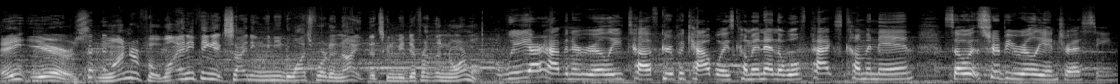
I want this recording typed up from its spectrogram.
Eight years. Wonderful. Well, anything exciting we need to watch for tonight that's going to be different than normal? We are having a really tough group of cowboys coming in, and the wolf pack's coming in, so it should be really interesting.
